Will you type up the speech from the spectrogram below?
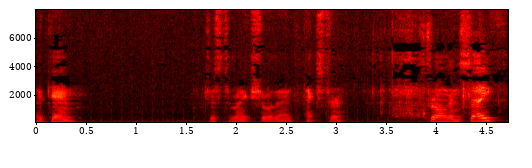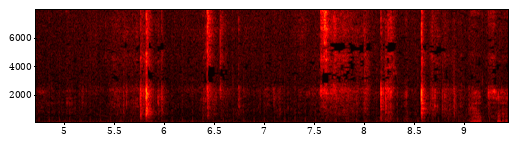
Again, just to make sure they're extra strong and safe. Okay.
